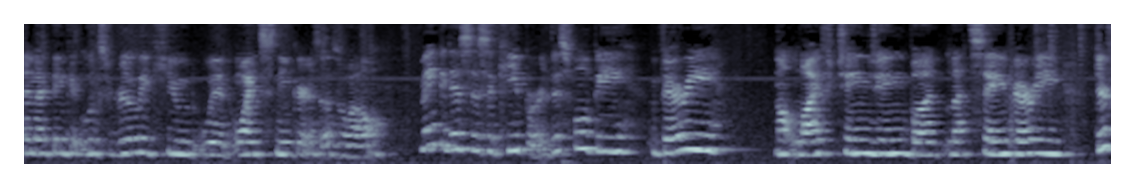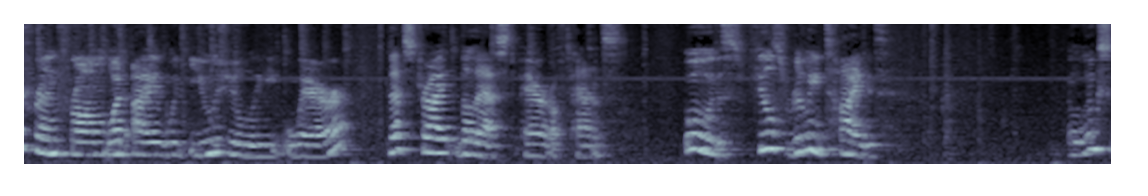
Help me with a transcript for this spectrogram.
And I think it looks really cute with white sneakers as well. Maybe this is a keeper. This will be very, not life-changing, but let's say very different from what I would usually wear. Let's try the last pair of pants. Ooh, this feels really tight. It looks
